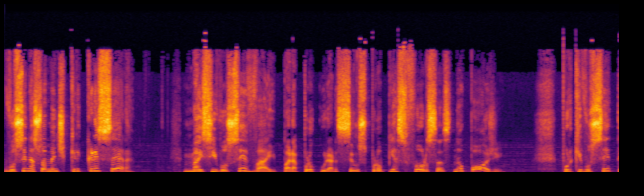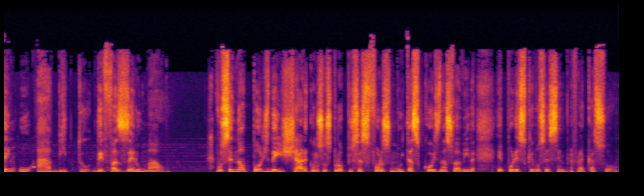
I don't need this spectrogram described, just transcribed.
Você, na sua mente, quer crescer. Mas se você vai para procurar suas próprias forças, não pode. Porque você tem o hábito de fazer o mal. Você não pode deixar com seus próprios esforços muitas coisas na sua vida. É por isso que você sempre fracassou.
